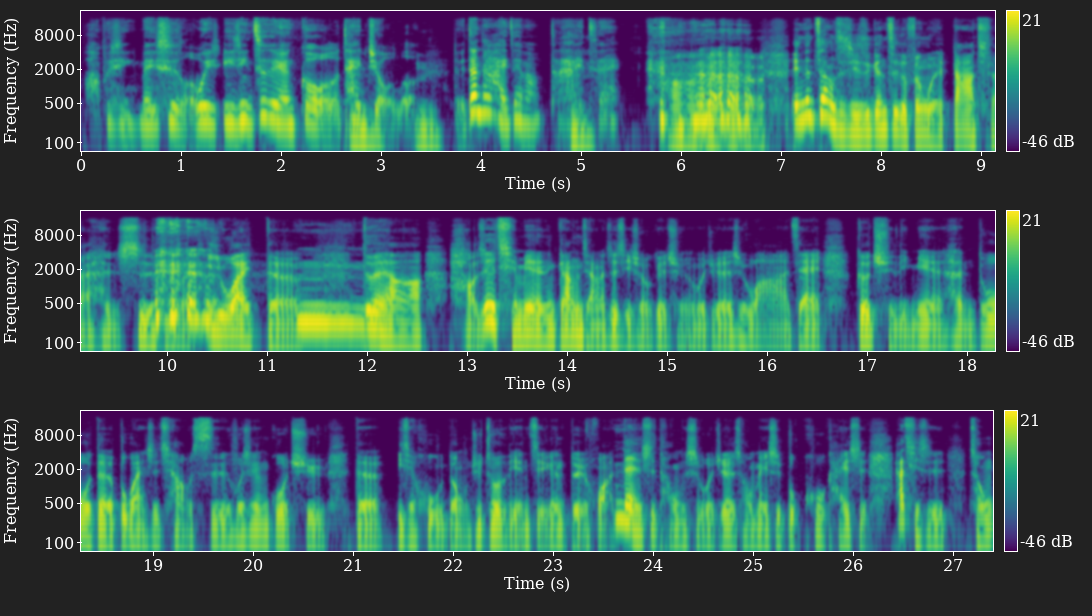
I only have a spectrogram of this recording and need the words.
啊、哦，不行，没事了，我已已经这个人够了，太久了。嗯，嗯对，但他还在吗？他还在。嗯啊，哎、欸，那这样子其实跟这个氛围搭起来很适合，意外的，嗯，对啊。好，这个前面刚刚讲的这几首歌曲，我觉得是娃在歌曲里面很多的，不管是巧思，或是跟过去的一些互动去做连接跟对话。嗯、但是同时，我觉得从没事不哭开始，它其实从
